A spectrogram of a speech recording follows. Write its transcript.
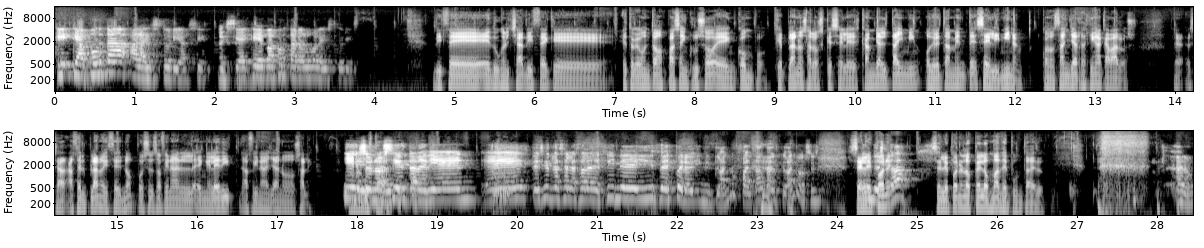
que, que aporta a la historia, sí. Que va a aportar algo a la historia. Dice Edu en el chat, dice que esto que comentamos pasa incluso en compo, que planos a los que se les cambia el timing o directamente se eliminan cuando están ya recién acabados. O sea, hace el plano y dice, no, pues eso al final en el edit, al final ya no sale. Y No eso nos sienta de bien, ¿eh? Te sientas en la sala de cine y dices, pero ¿y mi plano? Falta el plano. Se ¿Dónde le, pone, está? se le ponen los pelos más de punta Edu. Claro.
